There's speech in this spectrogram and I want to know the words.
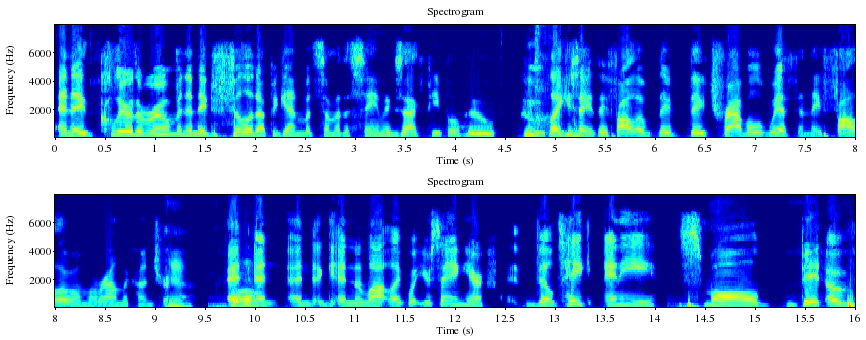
and they'd clear the room and then they'd fill it up again with some of the same exact people who. Who, like you say, they follow, they they travel with, and they follow them around the country Yeah. and Wow. and and and a lot like what you're saying here they'll take any small bit of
